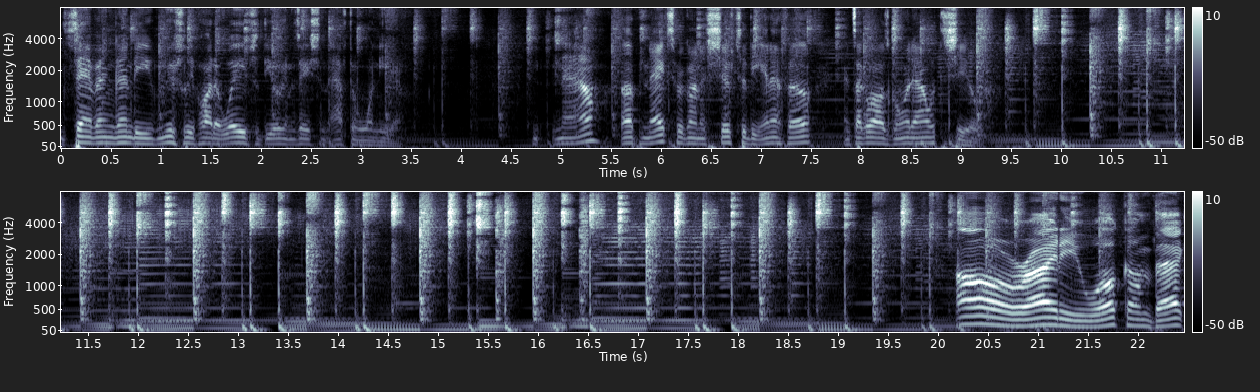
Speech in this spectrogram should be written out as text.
Sam Van Gundy mutually parted ways with the organization after one year. Now, up next, we're going to shift to the NFL and talk about what's going down with the Shield. Alrighty, welcome back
